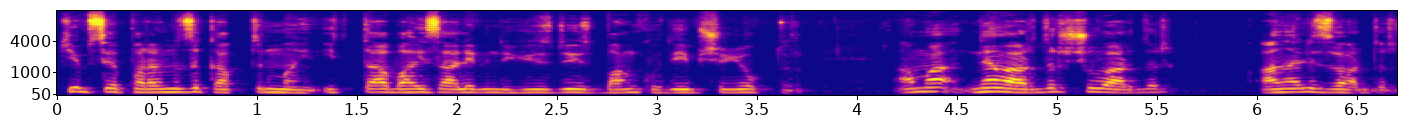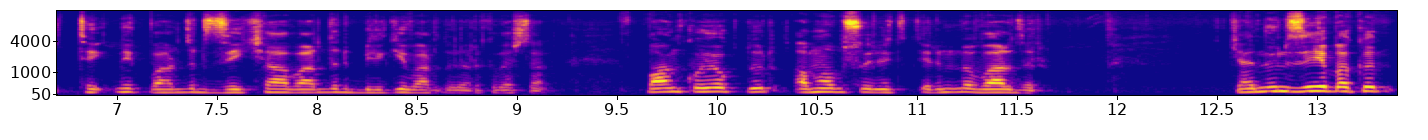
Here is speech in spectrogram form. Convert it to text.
Kimse paranızı kaptırmayın. İddia bahis aleminde %100 banko diye bir şey yoktur. Ama ne vardır? Şu vardır. Analiz vardır, teknik vardır, zeka vardır, bilgi vardır arkadaşlar. Banko yoktur ama bu söylediklerim de vardır. Kendinize iyi bakın.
